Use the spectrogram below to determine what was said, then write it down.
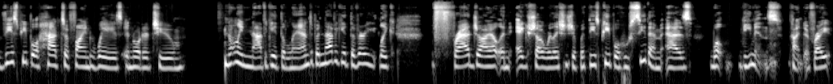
these people had to find ways in order to not only navigate the land but navigate the very like fragile and eggshell relationship with these people who see them as well demons kind of right?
